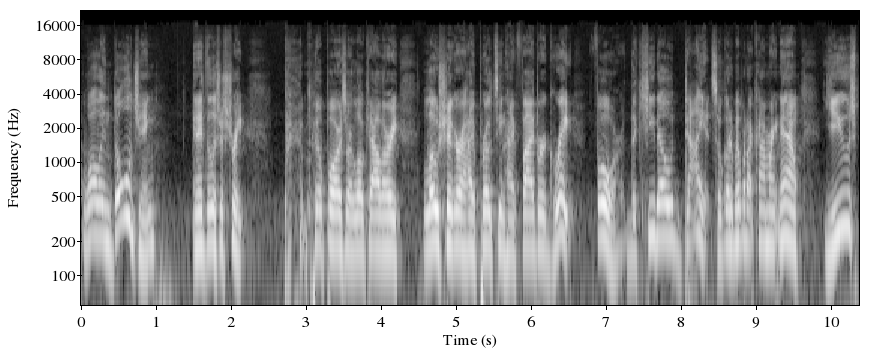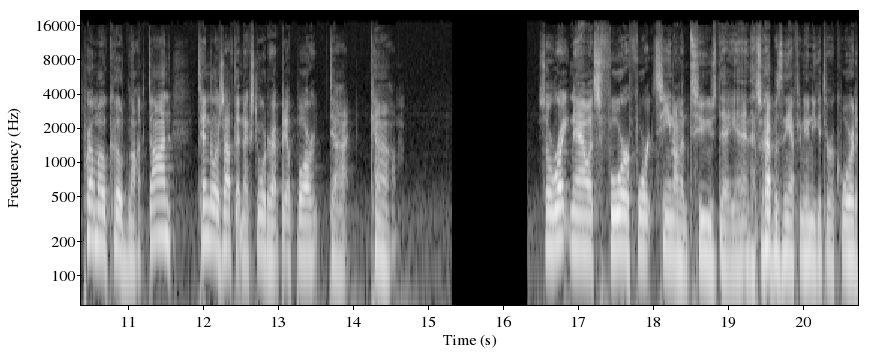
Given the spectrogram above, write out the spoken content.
while indulging in a delicious treat. Built bars are low calorie, low sugar, high protein, high fiber, great for the keto diet. So go to builtbar.com right now, use promo code locked on, $10 off that next order at builtbar.com. So right now it's 4:14 on a Tuesday, and that's what happens in the afternoon. You get to record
